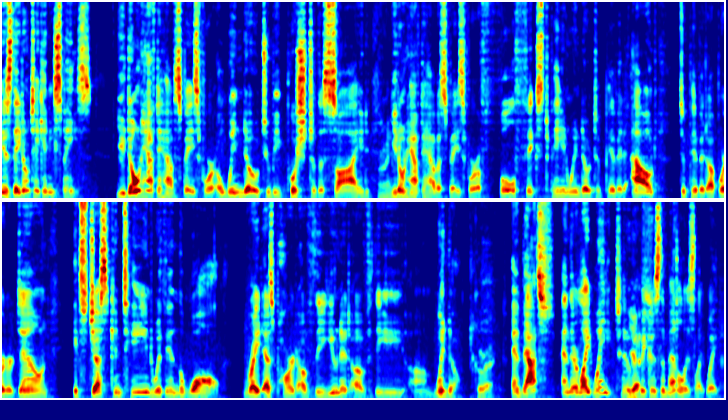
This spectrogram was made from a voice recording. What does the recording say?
is they don't take any space. You don't have to have space for a window to be pushed to the side. Right. You don't have to have a space for a full fixed pane window to pivot out, to pivot upward or down. It's just contained within the wall, right as part of the unit of the um, window Correct. and that's and they're lightweight too Yes. because the metal is lightweight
